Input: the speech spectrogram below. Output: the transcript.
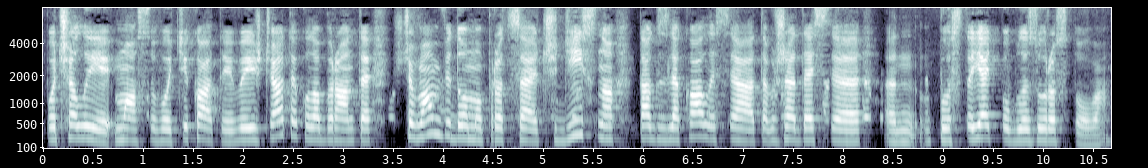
почали масово тікати і виїжджати колаборанти. Що вам відомо про це? Чи дійсно так злякалися та вже десь стоять поблизу Ростова?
